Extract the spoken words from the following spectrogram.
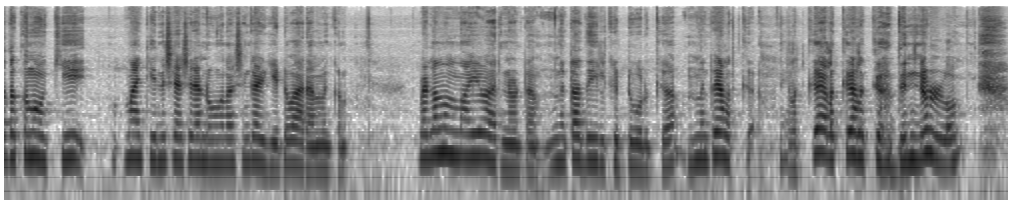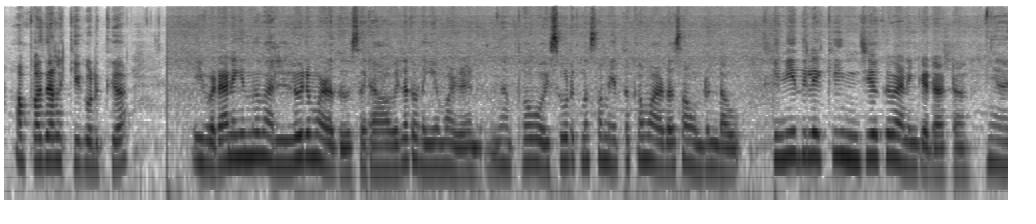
അതൊക്കെ നോക്കി മാറ്റിയതിന് ശേഷം രണ്ട് മൂന്ന് പ്രാവശ്യം കഴുകിയിട്ട് വാരാൻ വെക്കണം. വെള്ളം നന്നായി വരണം കേട്ടോ. എന്നിട്ട് അതിലേക്ക് ഇട്ട് കൊടുക്കുക. എന്നിട്ട് ഇളക്കുക. ഇളക്കുക ഇളക്കുക ഇളക്കുക. അതന്നെ ഉള്ളൂ. അപ്പോൾ അത് ഇളക്കി കൊടുക്കുക. ഇവിടെ ആണെങ്കിൽ ഇന്ന് നല്ലൊരു മഴ ദിവസം. രാവിലെ തുടങ്ങിയ മഴയാണ്. അപ്പോൾ വോയിസ് കൊടുക്കുന്ന സമയത്തൊക്കെ മഴയുടെ സൗണ്ട് ഉണ്ടാവും. ഇനി ഇതിലേക്ക് ഇഞ്ചിയൊക്കെ വേണമെങ്കിൽ ഇടാം കേട്ടോ. ഞാൻ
